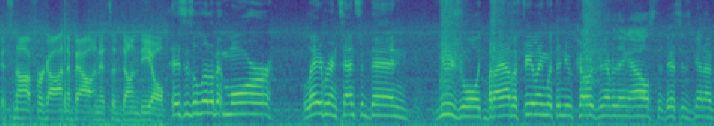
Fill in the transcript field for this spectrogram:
It's not forgotten about and it's a done deal. This is a little bit more labor intensive than usual, but I have a feeling with the new codes and everything else that this is going to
